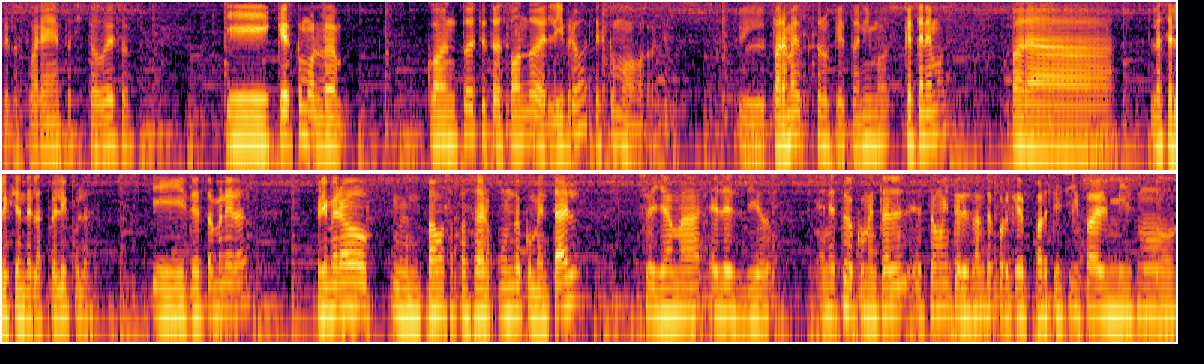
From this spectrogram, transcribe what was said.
de, los 40 y todo eso. Y que es como lo, con todo este trasfondo del libro, es como el parámetro que tenemos, que tenemos para la selección de las películas. Y de esta manera, primero mm, vamos a pasar un documental se llama Él es Dios. En este documental está muy interesante porque participa el mismo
